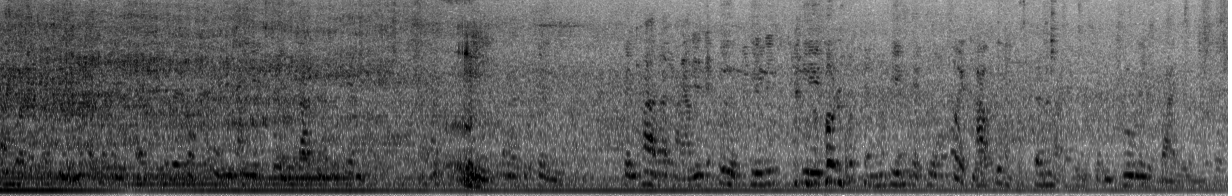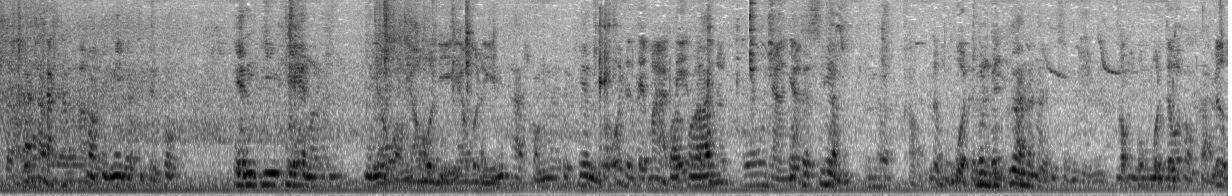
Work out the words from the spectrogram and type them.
อันนี้ก็ตีมันก็เลยใส่ที่ตกที่เป็นการเป็นเช่นเป็นเป็นธาตุอาหารพืชที่ที่ที่เด็กตัวข้าวขึ้นเป็น เป็นพลูริไบนะครับนอกจากนี้ก็จะเป็นพวก NPK นะครับในเรื่องของเอลบอดีเอลบอดีธาตุของไนโตรเจนโอ้เดินเต็มมากเตะมาโอ้ยังโพยังแทสเซียมเขาเริ่มปวดมันเป็นเครื่องอาหารที่สมดุลเขาปวดจะเริ่ม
